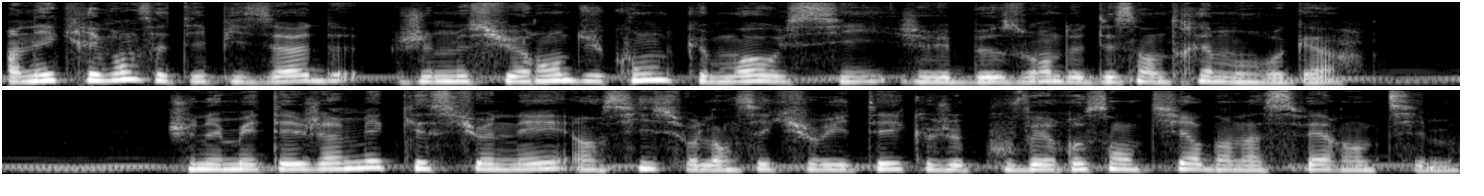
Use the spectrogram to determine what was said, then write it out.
En écrivant cet épisode, je me suis rendu compte que moi aussi, j'avais besoin de décentrer mon regard. Je ne m'étais jamais questionné ainsi sur l'insécurité que je pouvais ressentir dans la sphère intime.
